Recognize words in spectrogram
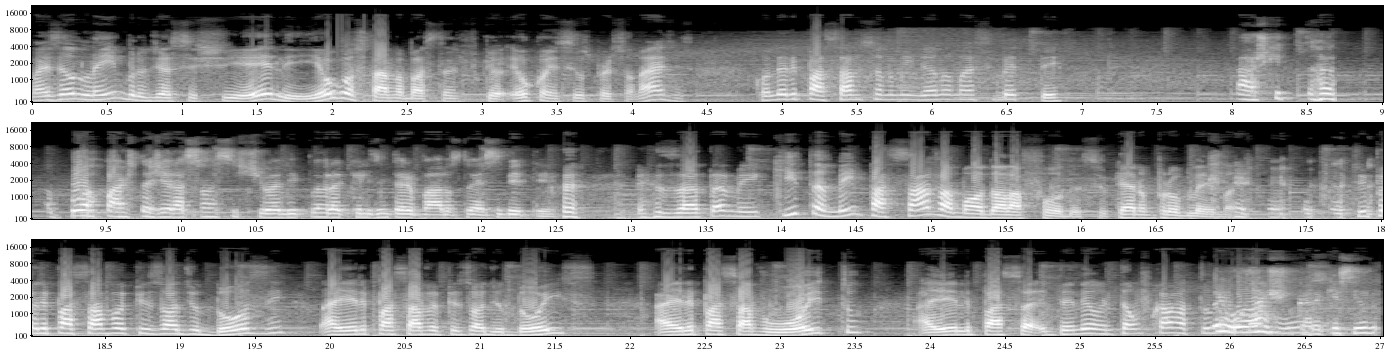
Mas eu lembro de assistir ele e eu gostava bastante, porque eu conhecia os personagens, quando ele passava, se eu não me engano, no SBT. Acho que boa parte da geração assistiu ali por aqueles intervalos do SBT. Exatamente. Que também passava modo a la foda-se, o que era um problema. tipo, ele passava o episódio 12, aí ele passava o episódio 2, aí ele passava o 8, aí ele passa. Entendeu? Então ficava tudo. Eu acho, cara, que esse,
